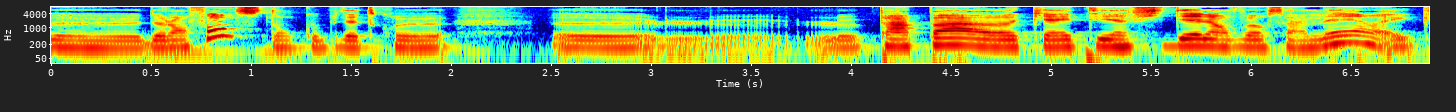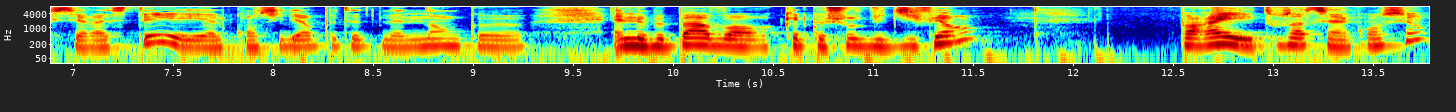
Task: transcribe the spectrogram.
euh, de l'enfance, donc peut-être euh, le, le, papa euh, qui a été infidèle envers sa mère et qui s'est resté et elle considère peut-être maintenant que elle ne peut pas avoir quelque chose de différent. Pareil, tout ça c'est inconscient.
